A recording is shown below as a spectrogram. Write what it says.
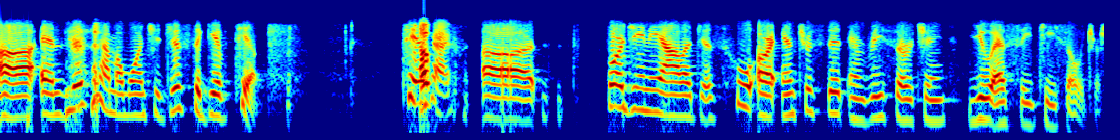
uh, and this time I want you just to give tips. Tips okay. uh, for genealogists who are interested in researching USCT soldiers.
